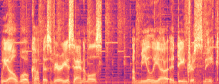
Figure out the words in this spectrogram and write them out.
We all woke up as various animals Amelia, a dangerous snake,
